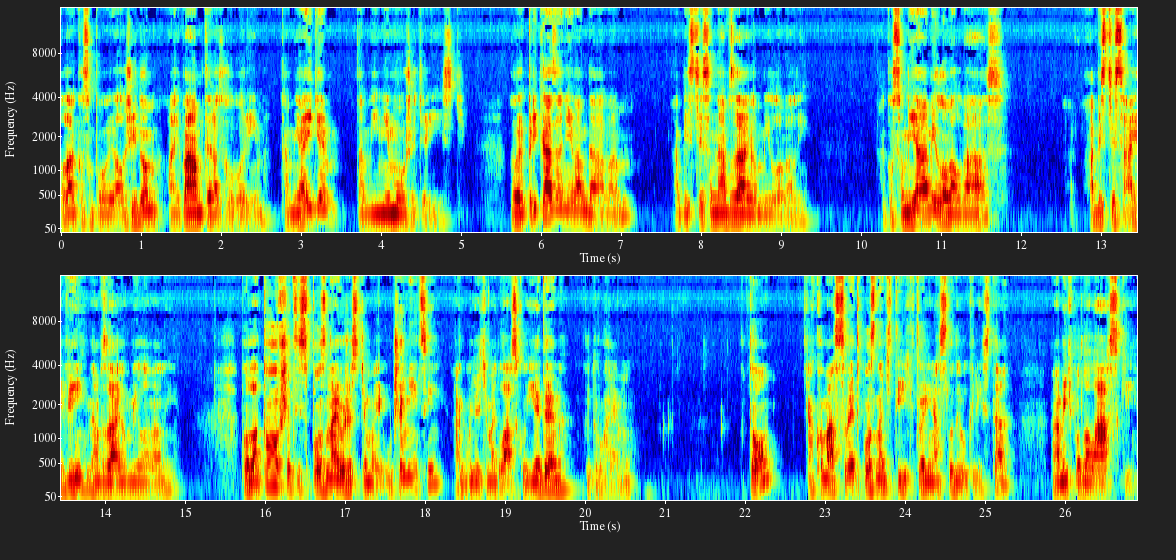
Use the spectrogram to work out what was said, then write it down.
ale ako som povedal Židom, aj vám teraz hovorím, kam ja idem, tam vy nemôžete ísť. Nové prikázanie vám dávam, aby ste sa navzájom milovali. Ako som ja miloval vás, aby ste sa aj vy navzájom milovali. Podľa toho všetci spoznajú, že ste moji učeníci, ak budete mať lásku jeden k druhému. To, ako má svet poznať tých, ktorí nasledujú Krista, má byť podľa lásky.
